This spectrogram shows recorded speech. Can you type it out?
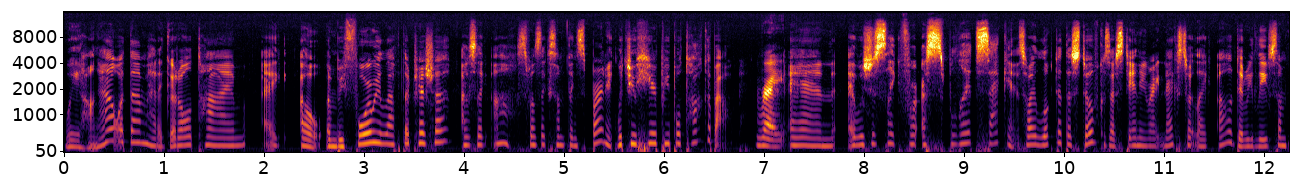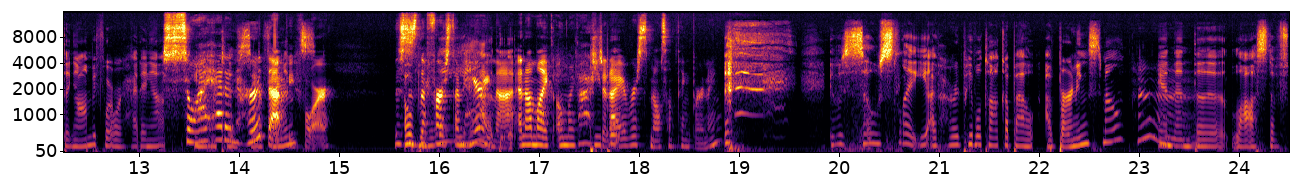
We hung out with them, had a good old time. I oh, and before we left, Patricia, I was like, oh, it smells like something's burning, which you hear people talk about. Right. And it was just like for a split second. So I looked at the stove because I was standing right next to it, like, oh, did we leave something on before we're heading up? So you I know, hadn't heard that friends? before. This Oh, is the really? first I'm Yeah, hearing that. And I'm like, oh my gosh, did I ever smell something burning? It was so slight. Yeah, I've heard people talk about a burning smell and then the loss of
